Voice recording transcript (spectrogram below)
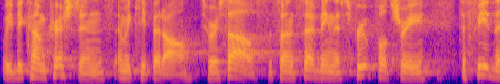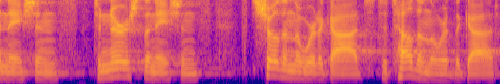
we become Christians and we keep it all to ourselves. And so instead of being this fruitful tree to feed the nations, to nourish the nations, show them the Word of God, to tell them the Word of God,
